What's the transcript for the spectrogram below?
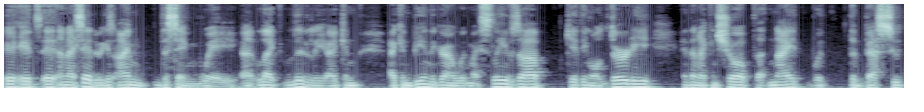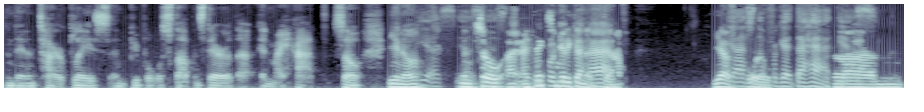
it's it, and I say that because I'm the same way. Uh, like literally, I can I can be in the ground with my sleeves up, getting all dirty, and then I can show up that night with the best suit in the entire place, and people will stop and stare at that and my hat. So you know, yes, yes and so I, I, think somebody can adapt. Yeah, yes, don't forget the hat. Yes. Um,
